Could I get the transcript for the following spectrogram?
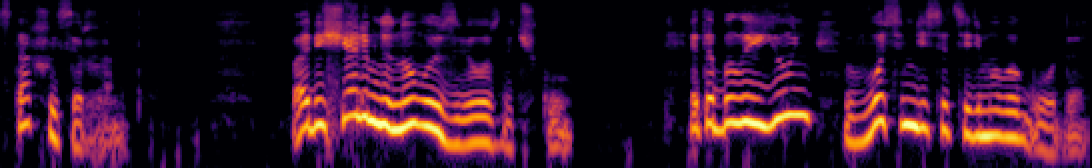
Старший сержант. Пообещали мне новую звездочку. Это был июнь 87-го года.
